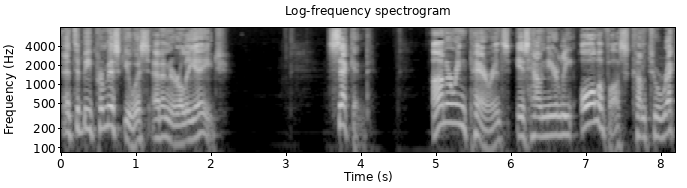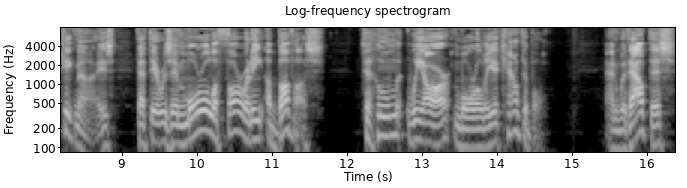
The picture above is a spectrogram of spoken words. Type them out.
and to be promiscuous at an early age. Second, honoring parents is how nearly all of us come to recognize that there is a moral authority above us to whom we are morally accountable. And without this,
